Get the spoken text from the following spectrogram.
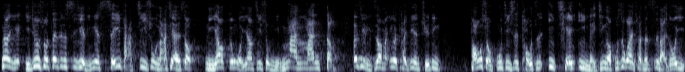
那也也就是说，在这个世界里面，谁把技术拿下来的时候，你要跟我一样技术，你慢慢等。而且你知道吗？因为台积电决定。保守估计是投资一千亿美金哦，不是外传的四百多亿，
